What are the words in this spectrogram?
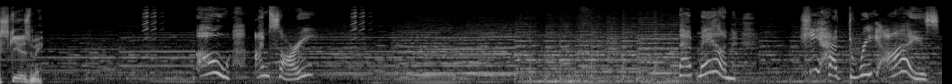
Excuse me. Oh, I'm sorry. That man! He had three eyes!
